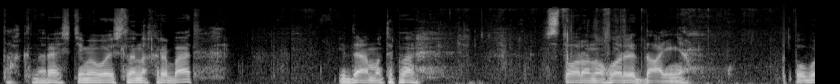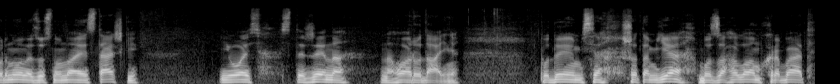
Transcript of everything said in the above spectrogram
Так, нарешті ми вийшли на хребет. Ідемо тепер сторону гори Дальня. Повернули з основної стежки і ось стежина на гору Дальня. Подивимося, що там є, бо загалом хребет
